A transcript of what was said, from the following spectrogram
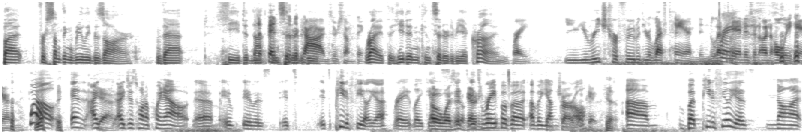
but for something really bizarre that he did not Offense to consider the to be- gods or something. right, that he didn't consider to be a crime. Right. You, you reached for food with your left hand, and the left Right. hand is an unholy hand. Well, Right. and I, Yeah. I just want to point out, um, it, it was it's it's pedophilia, right? Like it's, Oh, was it? it's, Okay, I it's didn't rape of a of a young Child, girl. Okay. Yeah. Um, but pedophilia is not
